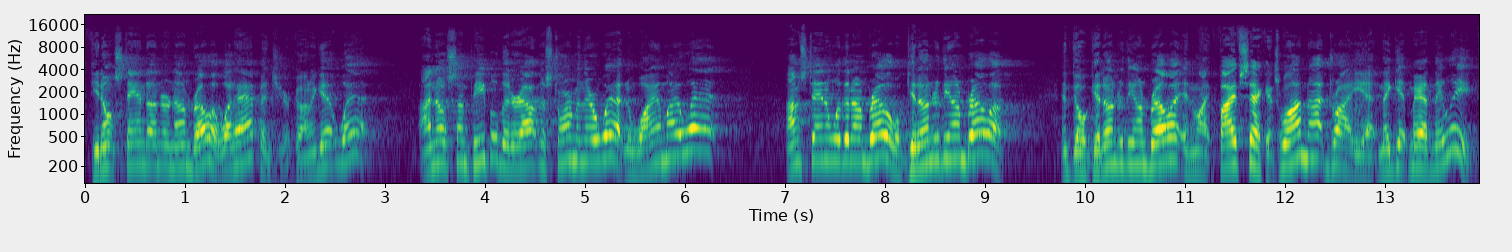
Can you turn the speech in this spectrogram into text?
If you don't stand under an umbrella, what happens? You're going to get wet. I know some people that are out in the storm and they're wet. And why am I wet? I'm standing with an umbrella. Well, get under the umbrella and they'll get under the umbrella in like five seconds. Well, I'm not dry yet. And they get mad and they leave.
